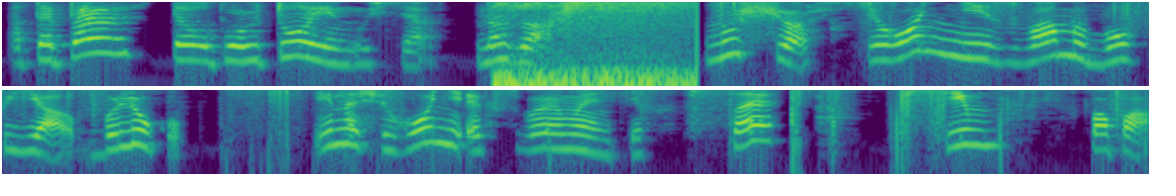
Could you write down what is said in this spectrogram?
А тепер телепортуємося назад. Ну що ж, сьогодні з вами був я, Блюкуб. І на сьогодні експериментів все. Всім па-па.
